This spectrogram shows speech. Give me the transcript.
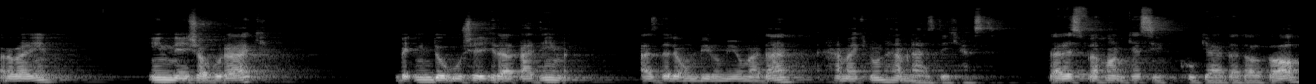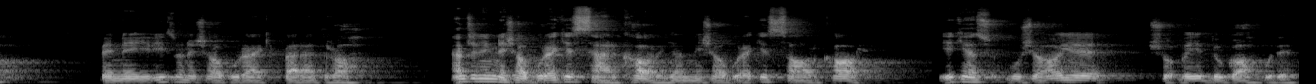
بنابراین این نیشابورک به این دو گوشه که در قدیم از دل اون بیرون می اومدن همکنون هم نزدیک هست. در اصفهان کسی کو گردد آگاه به نیریز و نشابورک برد راه. همچنین نشابورک سرکار یا نشابورک سارکار یکی از گوشه های شعبه دوگاه بوده.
